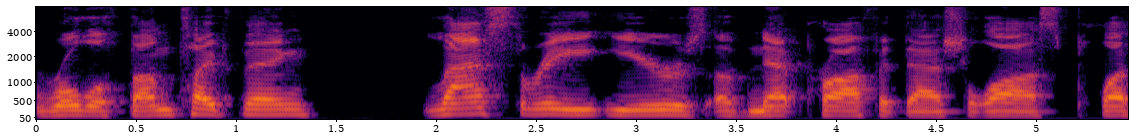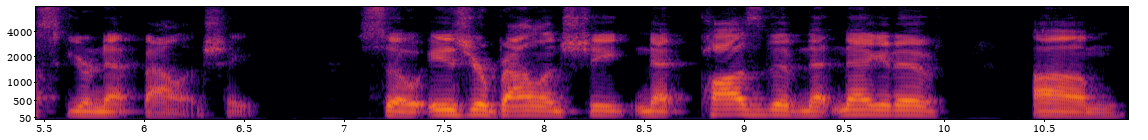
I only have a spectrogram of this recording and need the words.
rule of thumb type thing, last three years of net profit dash loss plus your net balance sheet. So is your balance sheet net positive, net negative? Um,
